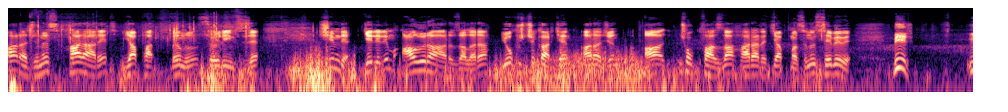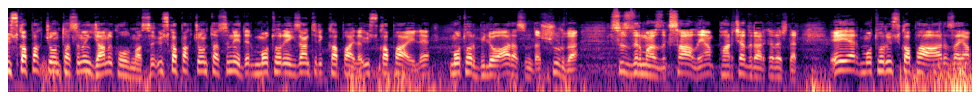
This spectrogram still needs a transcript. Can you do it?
aracınız hararet yapar. Ben onu söyleyeyim size. Şimdi gelelim ağır arızalara. Yokuş çıkarken aracın çok fazla hararet yapmasının sebebi. 1. Üst kapak contasının yanık olması. Üst kapak contası nedir? Motor egzantrik kapağıyla üst kapağı ile motor bloğu arasında şurada sızdırmazlık sağlayan parçadır arkadaşlar. Eğer motor üst kapağı arıza yap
